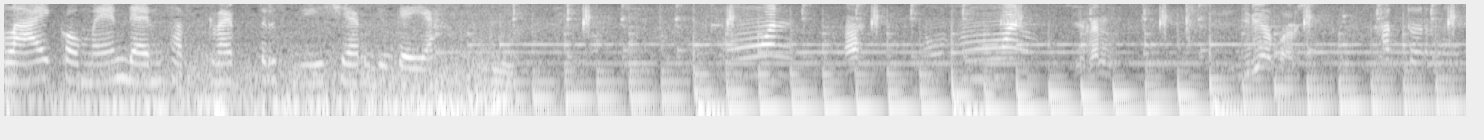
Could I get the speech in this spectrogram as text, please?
like, komen, dan subscribe terus di share juga ya. Hah? Ya kan. Jadi apa harus? Atur.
